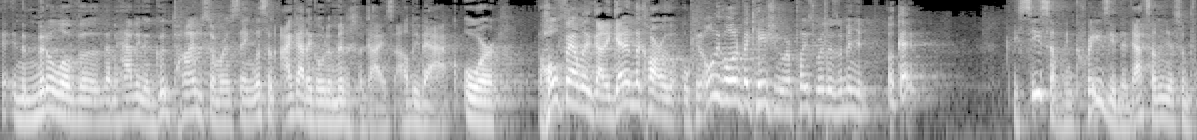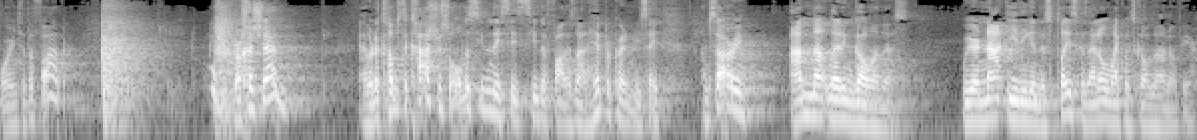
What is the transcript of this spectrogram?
in the middle of uh, them having a good time somewhere and saying, listen, I got to go to Mincha, guys. I'll be back. Or the whole family's got to get in the car or can only go on vacation to a place where there's a minyan. Okay. They see something crazy that that's something that's important to the father. Baruch Hashem. And when it comes to kashrus, all of a sudden they say, see the father's not a hypocrite. And you say, I'm sorry, I'm not letting go on this. We are not eating in this place because I don't like what's going on over here.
